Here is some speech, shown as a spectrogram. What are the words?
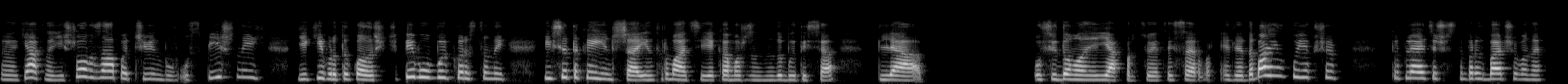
е, як надійшов запит, чи він був успішний, які протоколи HTTP був використаний, і вся така інша інформація, яка може знадобитися для усвідомлення, як працює цей сервер, і для дебагінгу, якщо трапляється щось непередбачуване,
